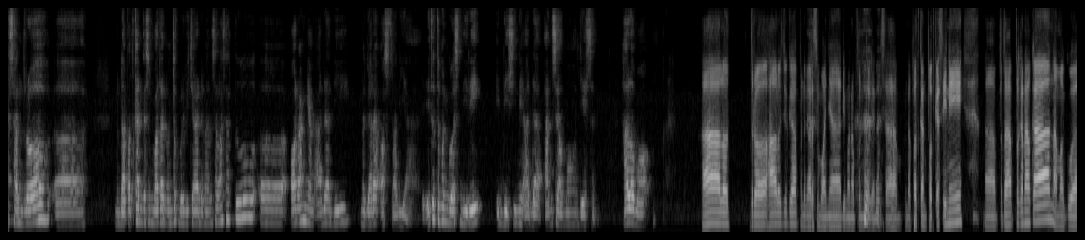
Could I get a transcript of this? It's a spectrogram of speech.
Sandro, eh, mendapatkan kesempatan untuk berbicara dengan salah satu eh, orang yang ada di negara Australia. Itu teman gue sendiri. Di sini ada Anselmo Jason. Halo, Mo. Halo Dro, halo juga pendengar semuanya di mana pun kalian bisa mendapatkan podcast ini. Perta- perkenalkan nama gue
